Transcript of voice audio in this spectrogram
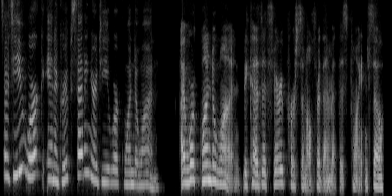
So do you work in a group setting or do you work one to one? I work one to one because it's very personal for them at this point. And so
